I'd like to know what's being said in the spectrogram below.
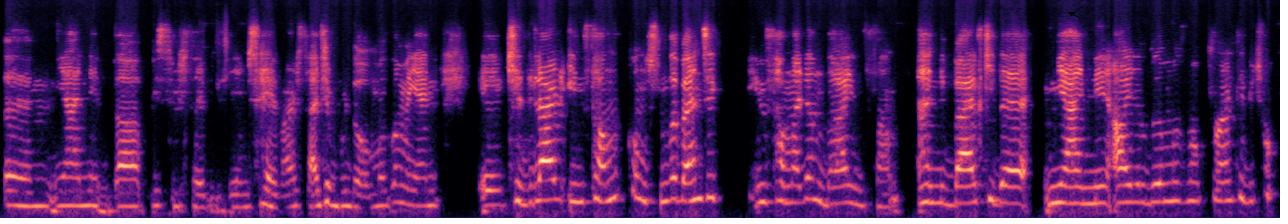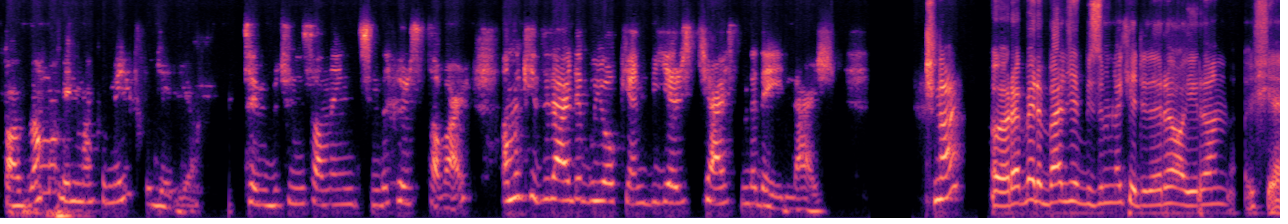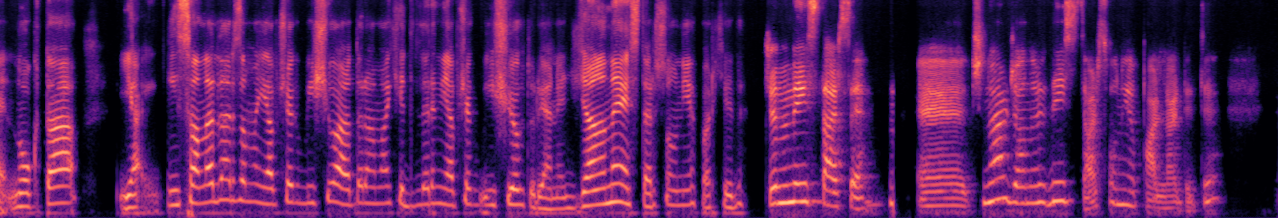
e, yani daha bir sürü söyleyebileceğim şey var. Sadece burada olmaz ama yani e, kediler insanlık konusunda bence insanlardan daha insan. Hani belki de yani ayrıldığımız noktalar tabii çok fazla ama benim aklıma ilk bu geliyor. Tabii bütün insanların içinde hırs da var. Ama kedilerde bu yok yani bir yarış içerisinde değiller. Çınar? Öğretmenim bence bizimle kedileri ayıran şey nokta ya insanların her zaman yapacak bir işi vardır ama kedilerin yapacak bir işi yoktur yani. Canı ne isterse onu yapar kedi. Canı ne isterse. Ee, Çınar canları ne isterse onu yaparlar dedi.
